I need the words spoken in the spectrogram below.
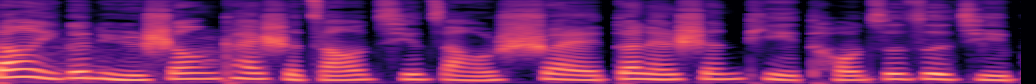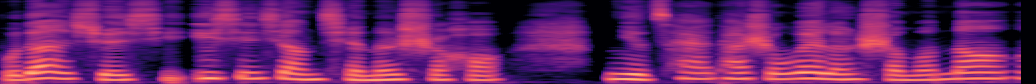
当一个女生开始早起早睡，锻炼身体，投资自己，不断学习，一心向前的时候，你猜她是为了什么呢？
